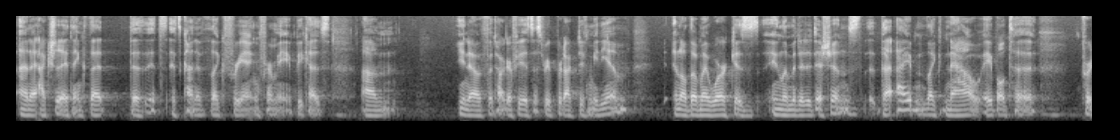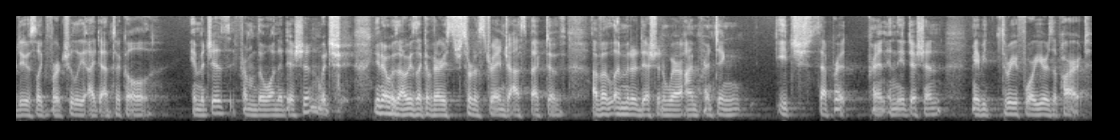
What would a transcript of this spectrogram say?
and I actually I think that the, it's it's kind of like freeing for me because. Um, you know, photography is this reproductive medium, and although my work is in limited editions, that I'm like now able to produce like virtually identical images from the one edition, which you know was always like a very sort of strange aspect of of a limited edition where I'm printing each separate print in the edition, maybe three or four years apart.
